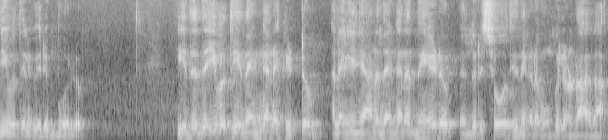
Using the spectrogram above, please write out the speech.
ജീവിതത്തിൽ വരുമ്പോഴും ഇത് ദൈവത്തിൽ നിന്ന് എങ്ങനെ കിട്ടും അല്ലെങ്കിൽ ഞാനിത് എങ്ങനെ നേടും എന്നൊരു ചോദ്യം നിങ്ങളുടെ മുമ്പിൽ ഉണ്ടാകാം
